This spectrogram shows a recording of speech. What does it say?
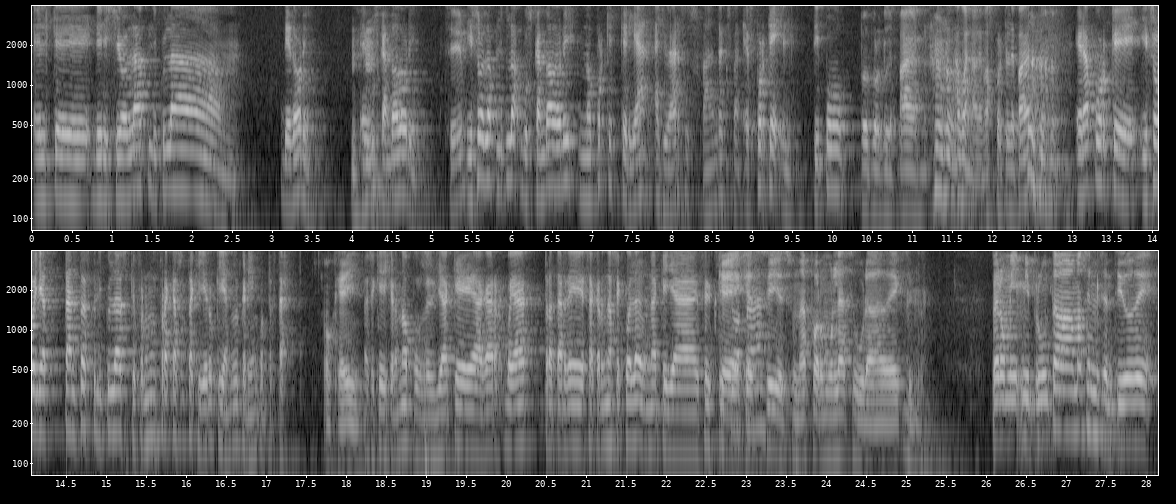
El que dirigió la película mm, de Dory, eh. Buscando a Dory. Sí. Hizo la película Buscando a Dory no porque quería ayudar a sus fans, es porque el tipo Pues porque le pagan. Ah, bueno, además porque le pagan. Era porque hizo ya tantas películas que fueron un fracaso taquillero que ya no lo querían contratar. Ok. Así que dijeron, no, pues ya que agar voy a tratar de sacar una secuela de una que ya es exitosa. que sí, es una fórmula asegurada de éxito. Pero mi, mi pregunta va más en el sentido de,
